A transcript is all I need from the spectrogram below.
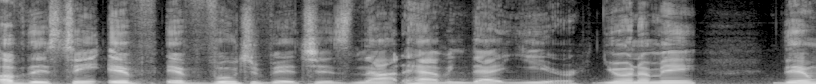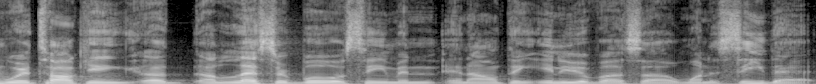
of this team if if Vucevic is not having that year. You know what I mean? Then we're talking a, a lesser Bulls team, and, and I don't think any of us uh, want to see that.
